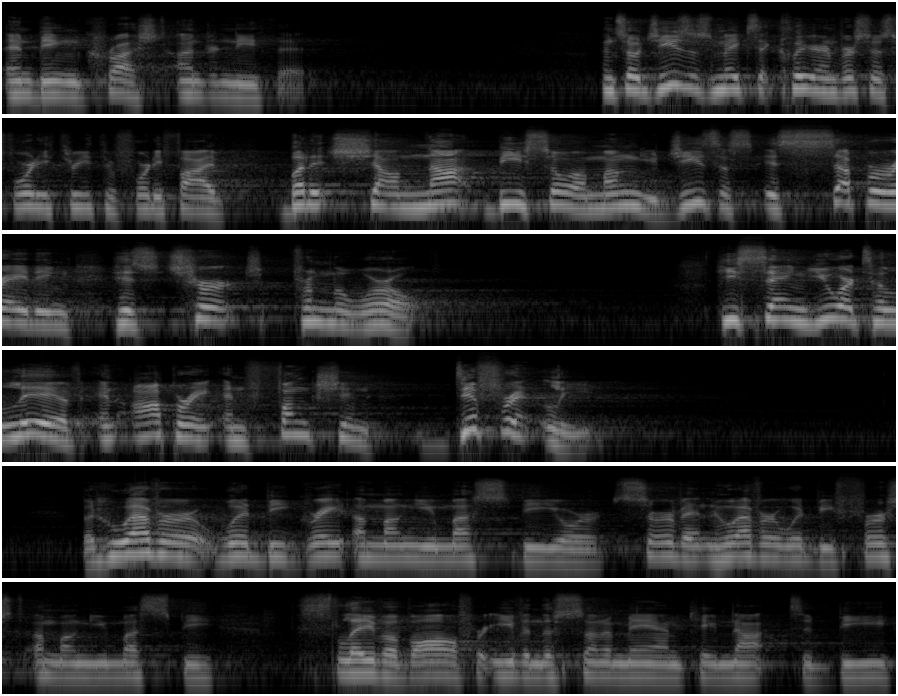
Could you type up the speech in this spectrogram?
and being crushed underneath it. And so Jesus makes it clear in verses 43 through 45 but it shall not be so among you. Jesus is separating his church from the world. He's saying you are to live and operate and function differently. But whoever would be great among you must be your servant, and whoever would be first among you must be slave of all, for even the Son of Man came not to be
